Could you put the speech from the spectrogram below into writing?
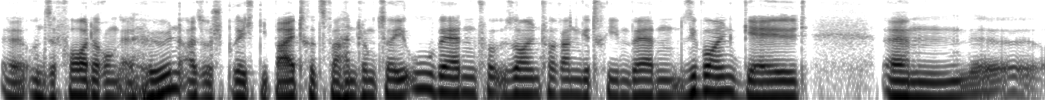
äh, unsere Forderungen erhöhen. Also sprich, die Beitrittsverhandlungen zur EU werden sollen vorangetrieben werden. Sie wollen Geld. Ähm, äh,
